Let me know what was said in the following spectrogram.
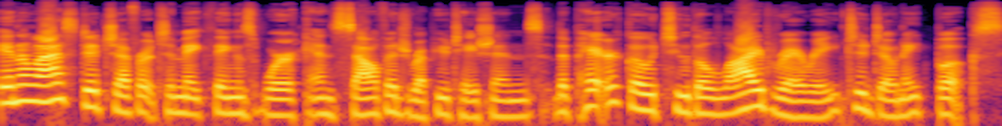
In a last ditch effort to make things work and salvage reputations, the pair go to the library to donate books.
